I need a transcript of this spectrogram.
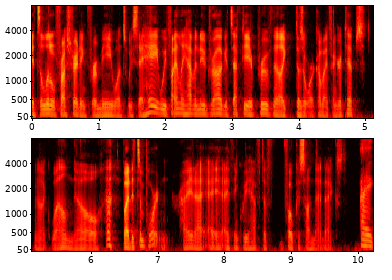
it's a little frustrating for me once we say, hey, we finally have a new drug, it's FDA approved. And they're like, does it work on my fingertips? And they're like, well, no. but it's important, right? I, I think we have to f- focus on that next. I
